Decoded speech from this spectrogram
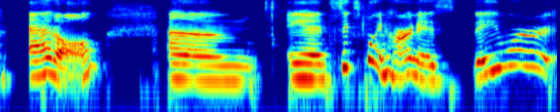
at all. Um, and Six Point Harness, they were,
